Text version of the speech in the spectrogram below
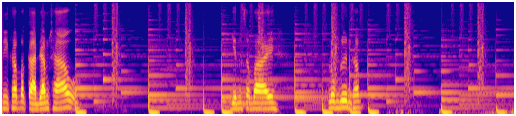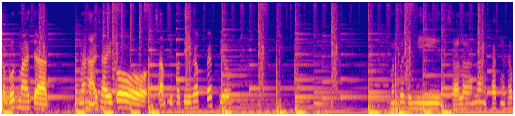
นี่ครับอากาศยามเช้า เย็นสบายลมลื่นครับ ขับรถมาจากมหาชัยก็ 30 นาทีครับ แป๊บเดียว มันก็จะมีศาลานั่งพักนะครับ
